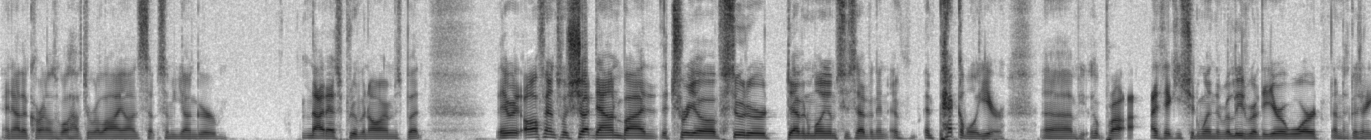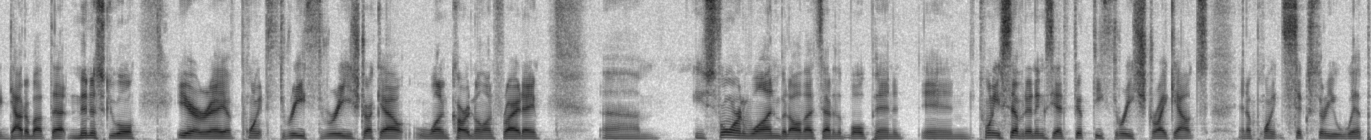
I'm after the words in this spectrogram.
And now the Cardinals will have to rely on some, some younger, not as proven arms, but their offense was shut down by the trio of Suter, Devin Williams, who's having an impeccable year. Um, I think he should win the Reliever of the Year award. I don't think there's any doubt about that. Minuscule ERA of .33. He struck out one Cardinal on Friday. Um, he's four and one, but all that's out of the bullpen. In 27 innings, he had 53 strikeouts and a .63 WHIP.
